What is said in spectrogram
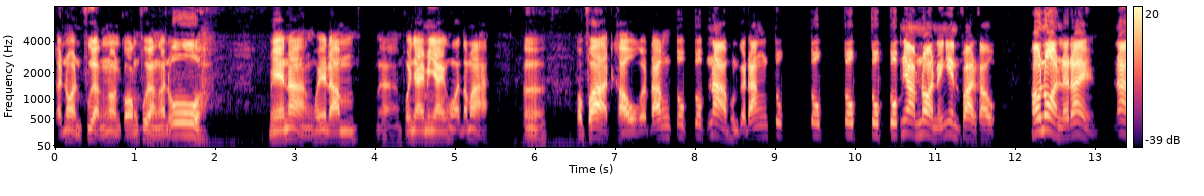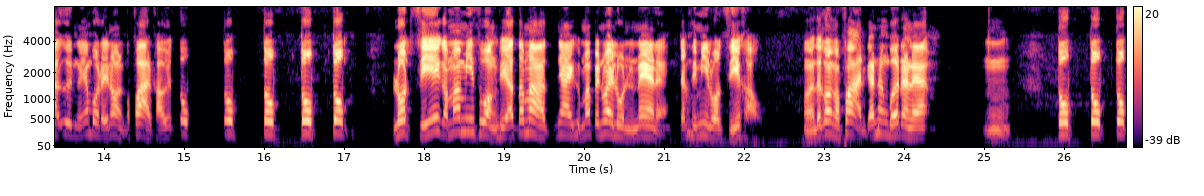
ก็นอนเฟื่องนอนกองเฟื่องกันโอ้แม่นางพ่อใหญ่ดำอ่าพ่อใหญ่แม่ใหญ่ของอาตมา เออ ก็ฟาดเขาก็ดังตุบตุบหน้าพุ่นก็ดังตุบตุบตุบตุบตุบย่ามนอนอย่างงี้ฟาดเขาเฮานอนแล้วได้ หน้าอื่นก็ยังบ่ได้นอนก็ฟาดเขาอยู่ตุบตุบตุบตุบตุบรถสีก็มามีส่วงที่อาตมาใหญ่ขึ้นมาเป็นวัยรุ่นแน่เลยจังสิมีรถสีเขาเออแต่ก่อนก็ฟาดกันทั้งเบิดนั่นแหละ อืมตุบตุบตุบ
